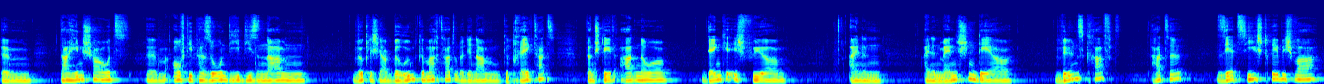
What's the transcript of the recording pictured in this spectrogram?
ähm, da hinschaut, ähm, auf die Person, die diesen Namen wirklich ja berühmt gemacht hat oder den Namen geprägt hat, dann steht Adenauer, denke ich, für einen, einen Menschen, der Willenskraft hatte, sehr zielstrebig war,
